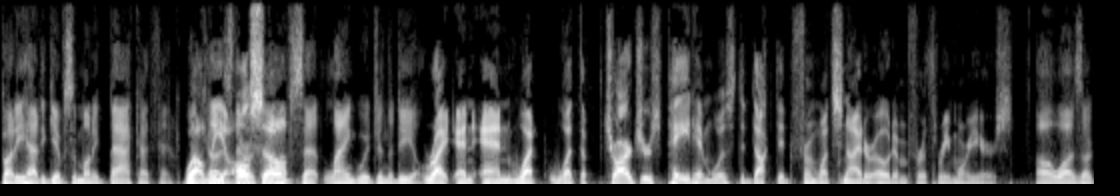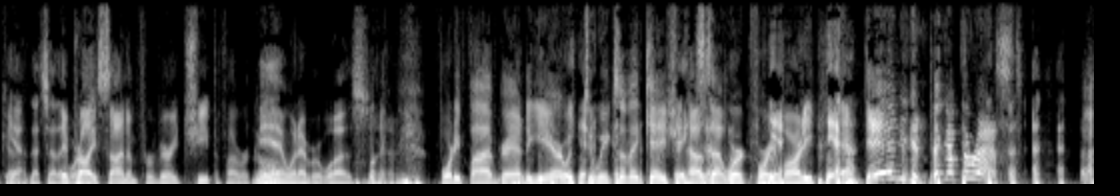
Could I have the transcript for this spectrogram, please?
but he had to give some money back. I think. Well, the also- offset language in the deal. Right, and and what what the Chargers paid him was deducted from what Snyder owed him for three more years. Oh, it was okay. Yeah, that's how that they works. probably signed him for very cheap, if I recall. Yeah, whatever it was. you know. Forty-five grand a year with two weeks of vacation. How's that work for you, Yeah. Marty? Yeah. And Dan, you can pick up the rest. Yeah,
